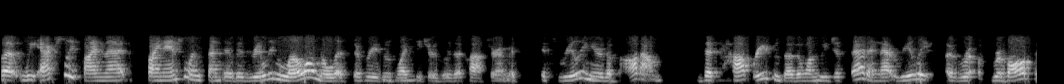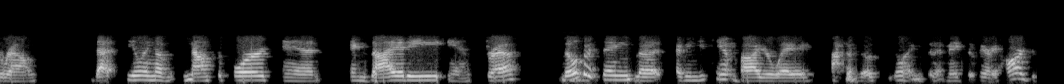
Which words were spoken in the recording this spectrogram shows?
but we actually find that financial incentive is really low on the list of reasons why mm-hmm. teachers leave the classroom. It's, it's really near the bottom. The top reasons are the ones we just said, and that really uh, re- revolves around that feeling of non support and anxiety and stress those are things that I mean you can't buy your way out of those feelings, and it makes it very hard to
